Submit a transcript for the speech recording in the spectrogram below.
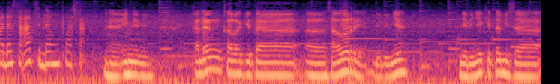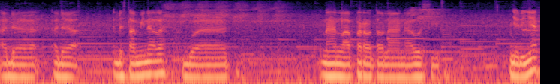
pada saat sedang puasa? Nah ini nih. Kadang kalau kita uh, sahur ya jadinya jadinya kita bisa ada ada ada stamina lah buat nahan lapar atau nahan haus gitu. Jadinya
